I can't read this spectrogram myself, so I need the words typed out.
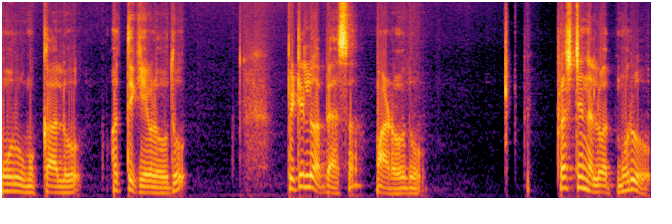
ಮೂರು ಮುಕ್ಕಾಲು, ಹೊತ್ತಿಗೆ ಏಳುವುದು. ಪಿಟಿಲು ಅಭ್ಯಾಸ ಮಾಡುವುದು. ಪ್ರಶ್ನೆ ನಲವತ್ತ್ಮೂರು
